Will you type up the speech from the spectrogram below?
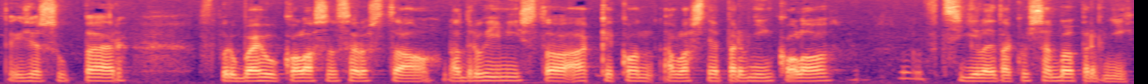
Takže super v průběhu kola jsem se dostal na druhý místo a, ke kon, a vlastně první kolo v cíli, tak už jsem byl první.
